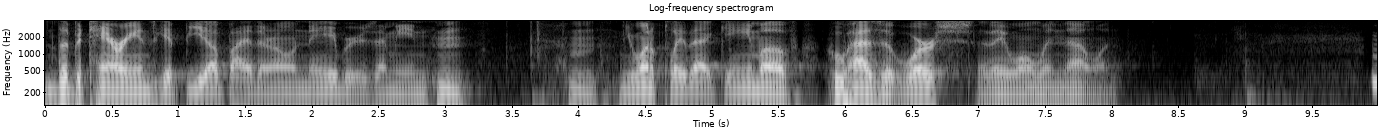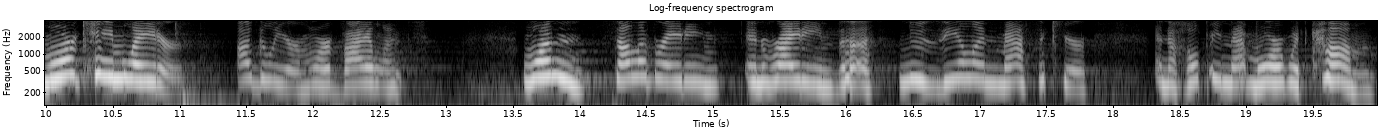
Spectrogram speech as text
libertarians get beat up by their own neighbors. I mean, hmm. Hmm. You want to play that game of who has it worse? They won't win that one. More came later, uglier, more violent. One celebrating and writing the New Zealand massacre and hoping that more would come.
